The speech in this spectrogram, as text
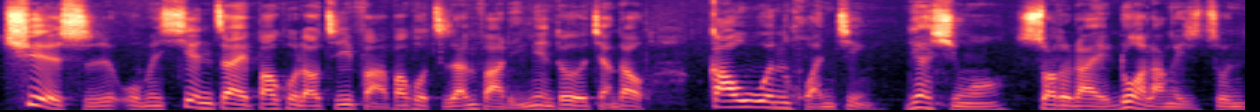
确实我们现在包括劳基法、包括治安法里面都有讲到高温环境。你要想哦，刷得来热人的时阵，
